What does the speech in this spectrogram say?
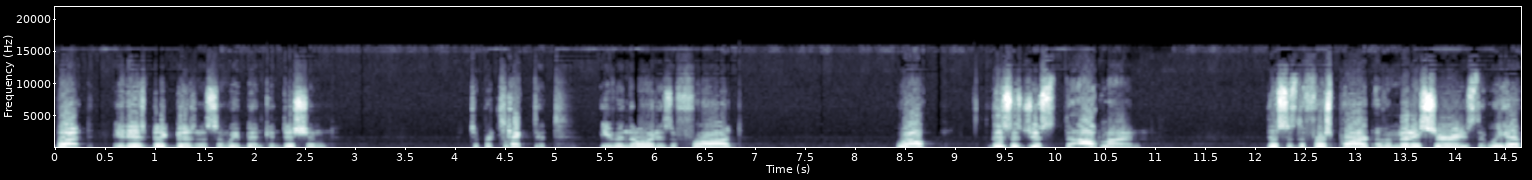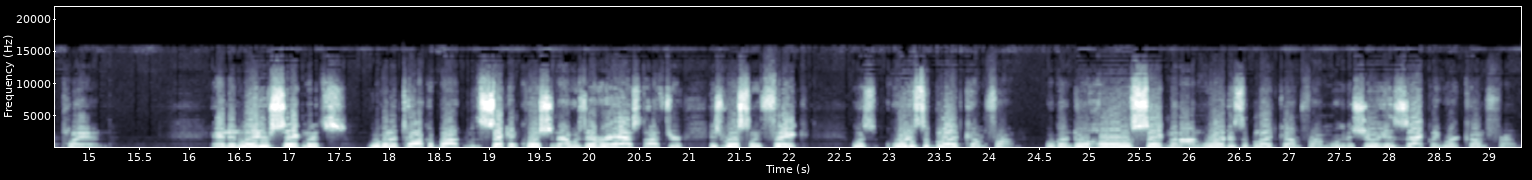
But it is big business and we've been conditioned to protect it even though it is a fraud well, this is just the outline. This is the first part of a mini-series that we have planned. And in later segments, we're going to talk about, well, the second question I was ever asked after Is Wrestling Fake was, where does the blood come from? We're going to do a whole segment on where does the blood come from. We're going to show you exactly where it comes from.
